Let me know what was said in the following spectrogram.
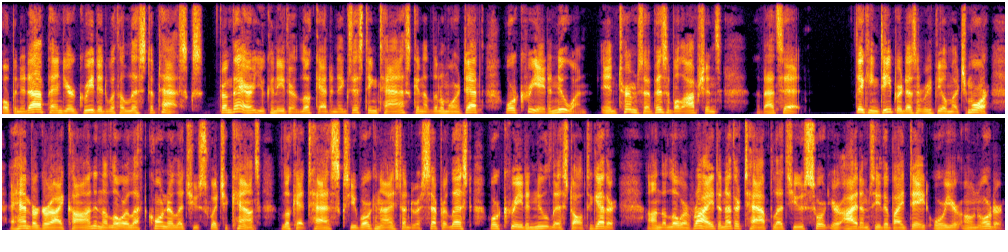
Open it up, and you're greeted with a list of tasks. From there, you can either look at an existing task in a little more depth or create a new one. In terms of visible options, that's it. Digging deeper doesn't reveal much more. A hamburger icon in the lower left corner lets you switch accounts, look at tasks you've organized under a separate list, or create a new list altogether. On the lower right, another tap lets you sort your items either by date or your own order.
